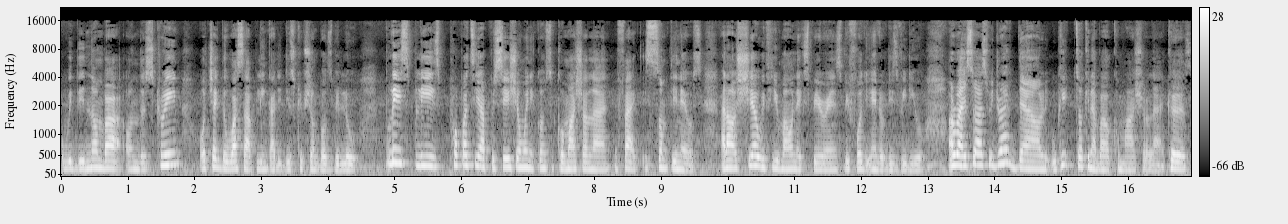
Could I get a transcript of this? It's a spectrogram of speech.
with the number on the screen or check the whatsapp link at the description box below. Please please property appreciation when it comes to commercial land in fact it's something else. And i'll share with you my own experience before the end of this video. All right so as we drive down we keep talking about commercial land because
